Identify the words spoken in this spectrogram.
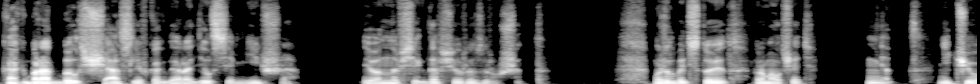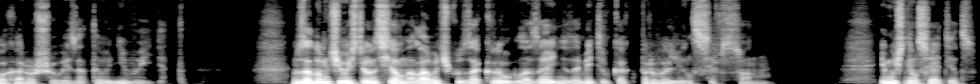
Как брат был счастлив, когда родился Миша, и он навсегда все разрушит. Может быть, стоит промолчать? Нет, ничего хорошего из этого не выйдет. В задумчивости он сел на лавочку, закрыл глаза и не заметил, как провалился в сон. Ему снился отец.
